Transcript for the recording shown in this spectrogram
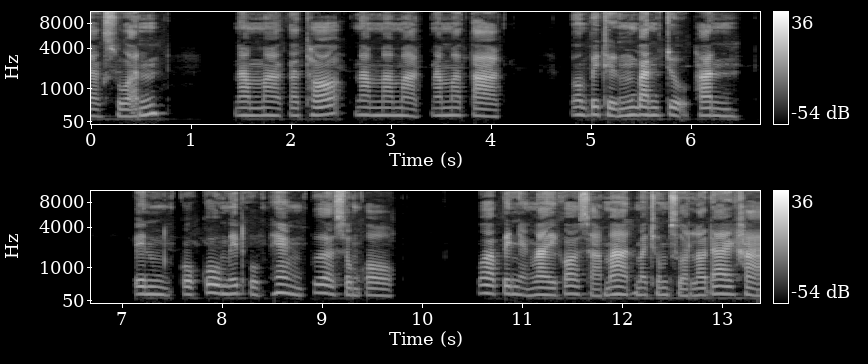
จากสวนนำมากระเทาะนำมาหมักนำมาตาก รวมไปถึงบรรจุภัณฑ์ เป็นโกโก้เม็ดอบแห้งเพื่อส่งออก ว่าเป็นอย่างไรก็สามารถมาชมสวนเราได้ค่ะ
